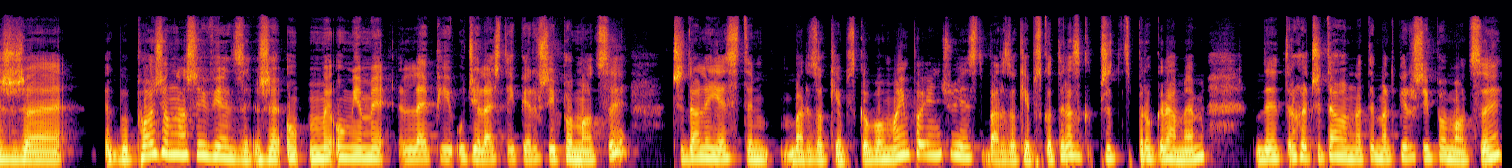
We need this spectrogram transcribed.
że jakby poziom naszej wiedzy, że my umiemy lepiej udzielać tej pierwszej pomocy, czy dalej jest z tym bardzo kiepsko? Bo w moim pojęciu jest bardzo kiepsko. Teraz przed programem, gdy trochę czytałam na temat pierwszej pomocy,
